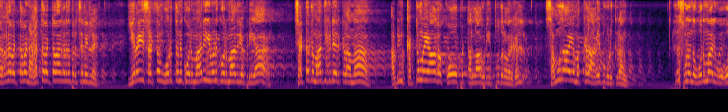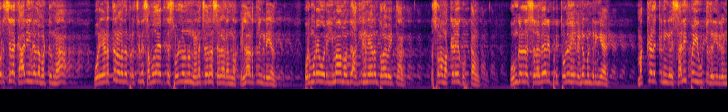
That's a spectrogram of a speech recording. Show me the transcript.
விரல வெட்டவா நகத்த வெட்டவாங்கிறது பிரச்சனை இல்லை. இறை சட்டம் ஒருத்தனுக்கு ஒரு மாதிரி இவனுக்கு ஒரு மாதிரி அப்படியா? சட்டத்தை மாத்திக்கிட்டே இருக்கலாமா? அப்படின்னு கட்டுமையாக கோவப்பட்ட அல்லாஹுடைய தூதரவர்கள் சமுதாய மக்களை அழைப்பு கொடுக்குறாங்க. ரசூல் அந்த ஒரு மாதிரி ஒரு சில காரியங்கள்ல மட்டும்தான் ஒரு இடத்துல நடந்த பிரச்சனை சமுதாயத்துக்கு சொல்லணும்னு நினைச்சதெல்லாம் சில இடம் தான் எல்லா இடத்துலையும் கிடையாது. ஒரு முறை ஒரு இமாம் வந்து அதிக நேரம் தொலை வைத்தார். ரசோலா மக்களையே கூப்பிட்டாங்க. உங்களில் சில பேர் இப்படி தொழுகையில் என்ன பண்றீங்க? மக்களுக்கு நீங்கள் சலிப்பை ஊட்டுகிறீர்கள்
